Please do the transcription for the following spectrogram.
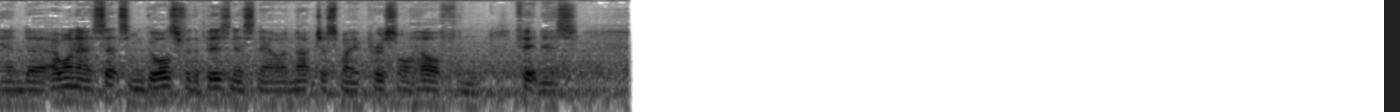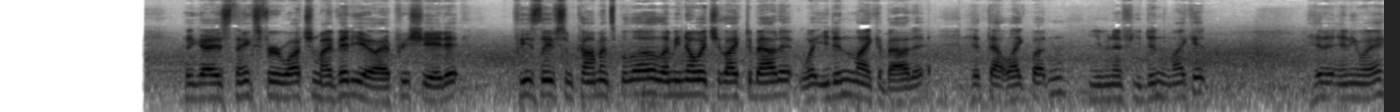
and uh, I want to set some goals for the business now and not just my personal health and fitness. Hey guys, thanks for watching my video. I appreciate it. Please leave some comments below. Let me know what you liked about it, what you didn't like about it. Hit that like button, even if you didn't like it. Hit it anyway.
